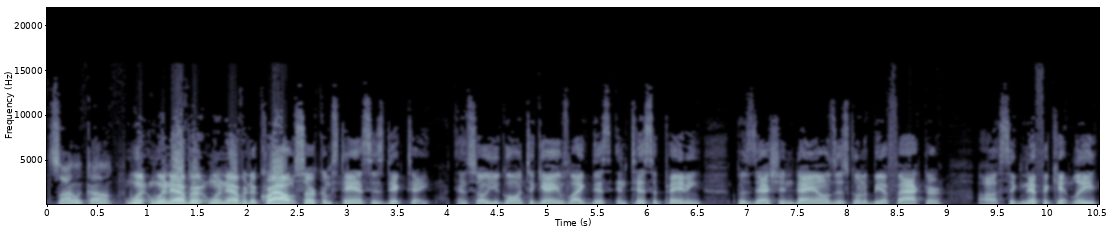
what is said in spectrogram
silent count. Whenever, whenever the crowd circumstances dictate, and so you go into games like this anticipating possession downs is going to be a factor uh, significantly.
